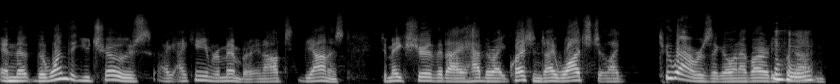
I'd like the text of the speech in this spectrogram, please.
And the, the one that you chose, I, I can't even remember. And I'll t- be honest, to make sure that I had the right questions, I watched it like two hours ago and I've already mm-hmm. forgotten.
